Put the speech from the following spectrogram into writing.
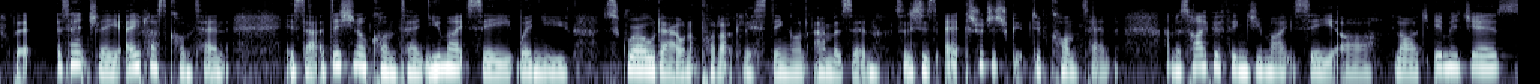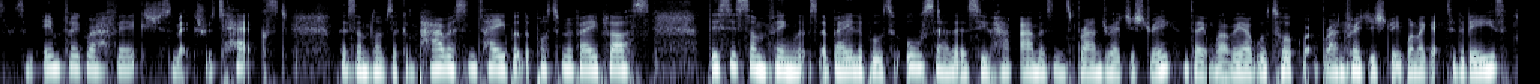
But essentially, A plus content is that additional content you might see when you scroll down a product listing on Amazon. So, this is extra descriptive content, and the type of things you might see are large images, some infographics, some extra text. There's sometimes a comparison table at the bottom of A plus. This is something that's available to all sellers who have Amazon's brand registry. And don't worry, I will talk about brand registry when I get to the B's.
